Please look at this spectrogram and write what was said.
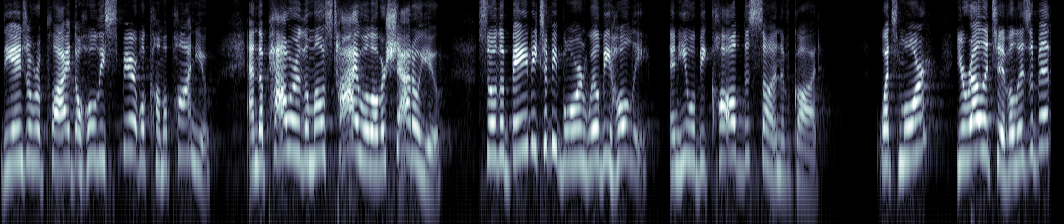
The angel replied, The Holy Spirit will come upon you, and the power of the Most High will overshadow you. So the baby to be born will be holy, and he will be called the Son of God. What's more, your relative Elizabeth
